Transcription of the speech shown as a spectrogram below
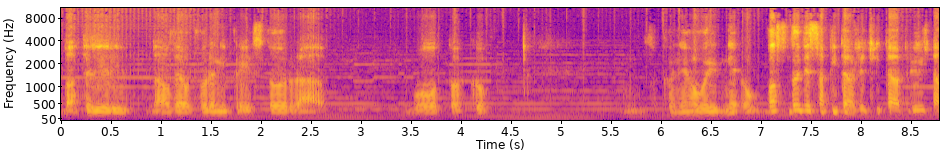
v ateliéri naozaj otvorený priestor a bolo to ako, ako nehovorím, ne, vlastne dojde sa pýtam, že či tá prílišná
